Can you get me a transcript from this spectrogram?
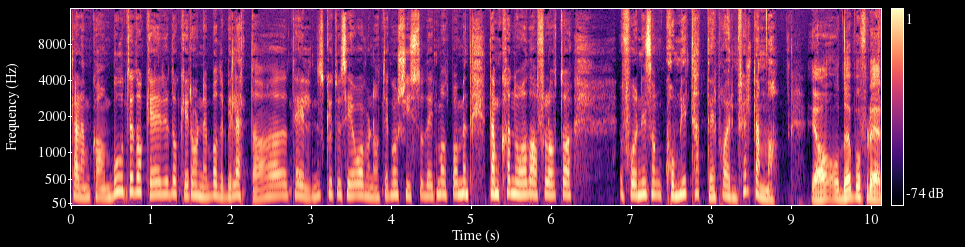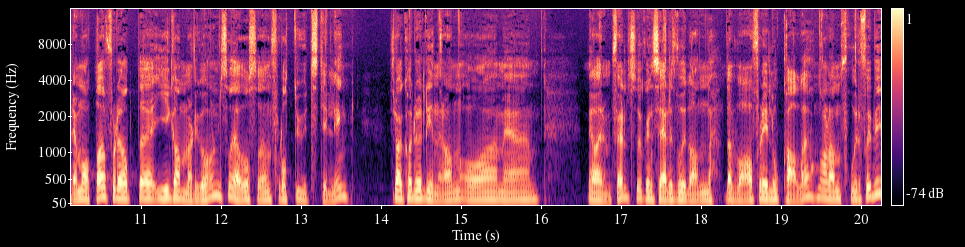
der de kan bo til dere. Dere ordner både billetter til Ellen, skulle du si, overnatting og skyss, og det er ikke måte på. Men de kan òg få lov til å få en liksom, komme litt tettere på Armfelt, dem da. Ja, og det er på flere måter. For i Gammelgården så er det også en flott utstilling fra karolinerne og med, med Armfelt, så du kan se litt hvordan det var for de lokale når de for forbi.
